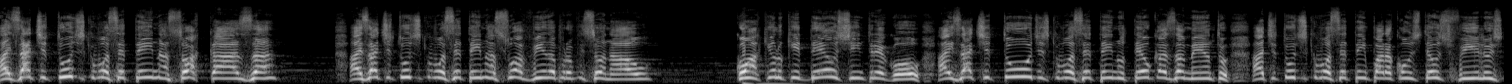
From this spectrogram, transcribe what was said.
As atitudes que você tem na sua casa, as atitudes que você tem na sua vida profissional, com aquilo que Deus te entregou, as atitudes que você tem no teu casamento, atitudes que você tem para com os teus filhos,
